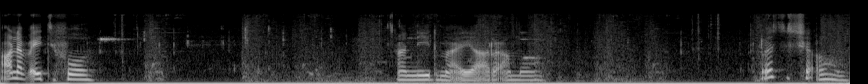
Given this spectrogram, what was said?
I only have 84. I need my AR ammo. Where's the shit? Oh.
